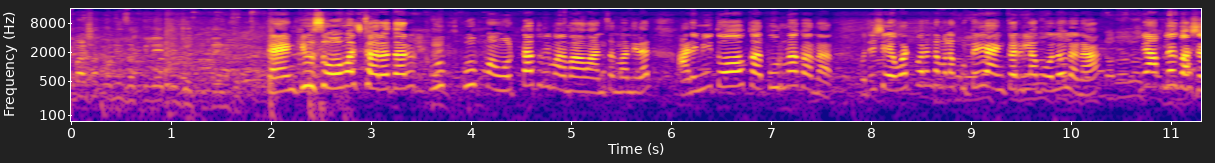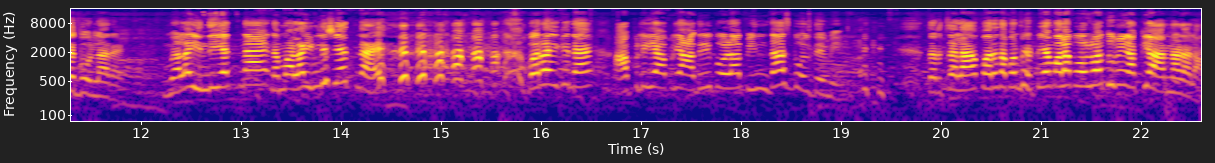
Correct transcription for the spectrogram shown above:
गावठी भाषा कोणी जपली आहे ती ज्योतिताईने जपली थँक्यू सो मच खरं तर. खूप खूप मोठा तुम्ही मला मान सन्मान दिलात. आणि मी तो क- पूर्ण करणार. म्हणजे शेवटपर्यंत मला कुठेही अँकरिंगला बोलवलं ना मी आपल्याच भाषेत बोलणार आहे. मला हिंदी येत नाही ना मला इंग्लिश येत नाही. बरं आहे की नाही? आपली आपली आगरी कोळा बिंदास बोलते मी. तर चला परत आपण भेटूया. मला बोलवा तुम्ही नक्की आरनाळ्याला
